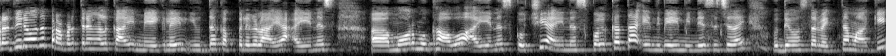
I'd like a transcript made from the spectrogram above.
പ്രതിരോധ പ്രവർത്തനങ്ങൾക്കായി മേഖലയിൽ യുദ്ധക്കപ്പലുകളായ I N S Mormugao I N S Kochi I N S Kolkata എന്നിവയും വിന്യസിച്ചതായി ഉദ്യോഗസ്ഥർ വ്യക്തമാക്കി.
